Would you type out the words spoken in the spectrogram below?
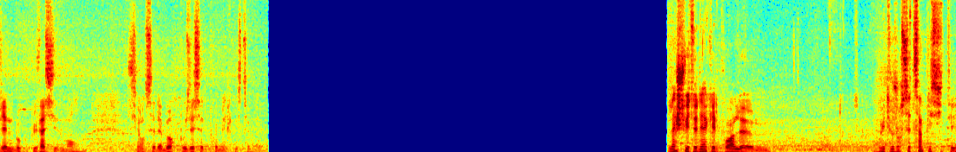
viennent beaucoup plus facilement si on sait d'abord poser cette première question. Là, je suis étonné à quel point le... Oui, toujours cette simplicité.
